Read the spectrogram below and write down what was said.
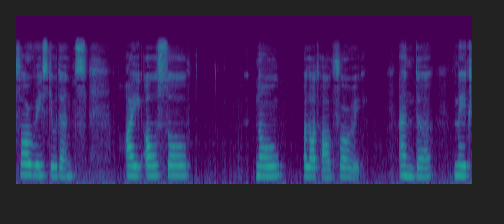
foreign students. I also know a lot of foreign and uh, make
